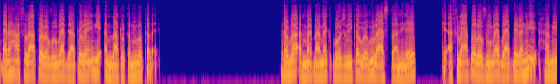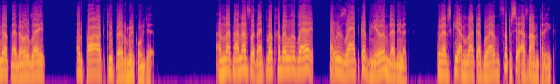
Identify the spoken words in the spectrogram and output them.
और अखलाक जाते रहेंगे अल्लाह को कमी होता रहे के वही रास्ता है कि अखलाक जाते पैदा हो और तात की पैर में जाए अल्लाह ताला से खत्म हो जाए और उस रात का जाने लगता तो की अल्लाह का सबसे आसान तरीका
